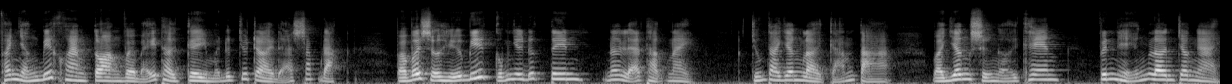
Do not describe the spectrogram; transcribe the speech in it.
phải nhận biết hoàn toàn về bảy thời kỳ mà Đức Chúa Trời đã sắp đặt. Và với sự hiểu biết cũng như đức tin nơi lẽ thật này, chúng ta dâng lời cảm tạ và dâng sự ngợi khen, vinh hiển lên cho Ngài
